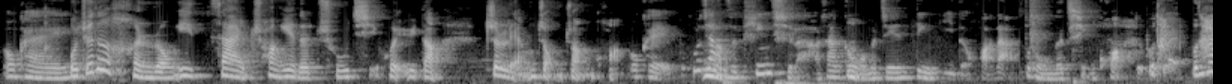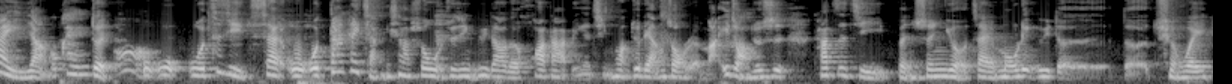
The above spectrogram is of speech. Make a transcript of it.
，OK，我觉得很容易在创业的初期会遇到。这两种状况，OK。不过这样子听起来好像跟我们今天定义的画大不同的情况，对不太不太一样，OK。对我我我自己在我我大概讲一下，说我最近遇到的画大饼的情况，就两种人嘛，一种就是他自己本身有在某领域的的权威，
